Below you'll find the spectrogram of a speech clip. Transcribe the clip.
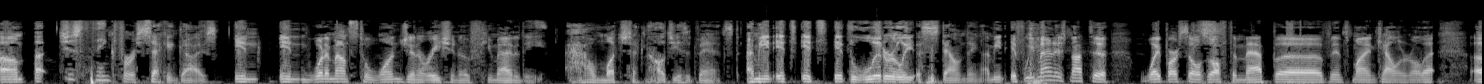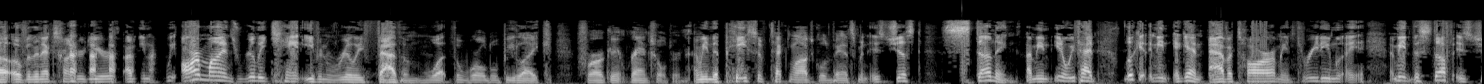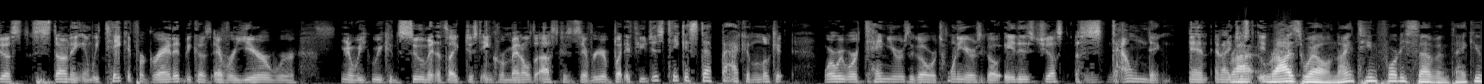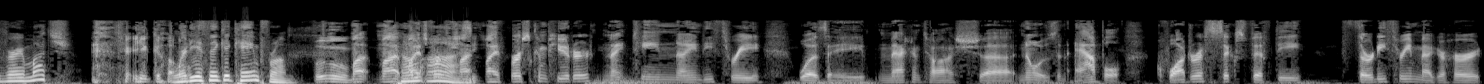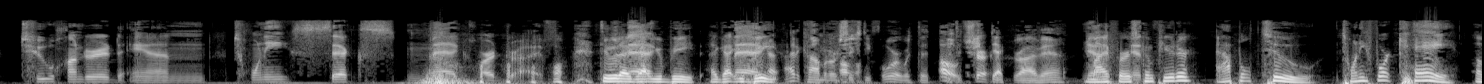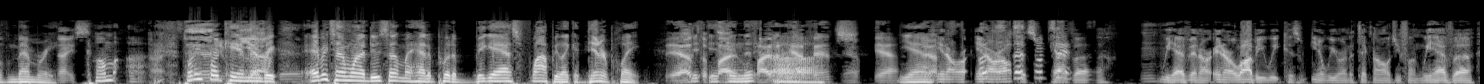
Um, uh, just think for a second, guys. In in what amounts to one generation of humanity, how much technology has advanced. I mean, it's it's it's literally astounding. I mean, if we manage not to wipe ourselves off the map, uh, Vince, Mayan calendar, and all that, uh, over the next hundred years, I mean, we our minds really can't even really fathom what the world will be like for our grandchildren. I mean, the pace of technological advancement is just stunning. I mean, you know, we've had look at, I mean, again, Avatar. I mean, 3D. I mean, the stuff is just stunning, and we take it for granted because every year we're you know, we, we consume it. It's like just incremental to us because it's every year. But if you just take a step back and look at where we were 10 years ago or 20 years ago, it is just astounding. And, and I Ro- just, it, Roswell, 1947. Thank you very much. there you go. Where do you think it came from? Boom. My my, Come my, first, on. my, my first computer, 1993, was a Macintosh. Uh, no, it was an Apple Quadra 650, 33 megahertz, 226 meg hard drive. Oh, dude, I got you beat. I got Meg. you beat. I had a Commodore Oh. 64 with the, Oh, with the sure. deck drive, yeah. Yeah, My first computer, Apple II, 24K of memory. Nice. Come on. 24K of Yeah. memory. Every time I want to do something, I had to put a big ass floppy like a dinner plate. Yeah, it's I- a i- five, in the- five and a half uh, inch. Yeah. Yeah. In our in our office, we I'm have uh, we have in our in our lobby we because you know we run a technology fund. We have a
